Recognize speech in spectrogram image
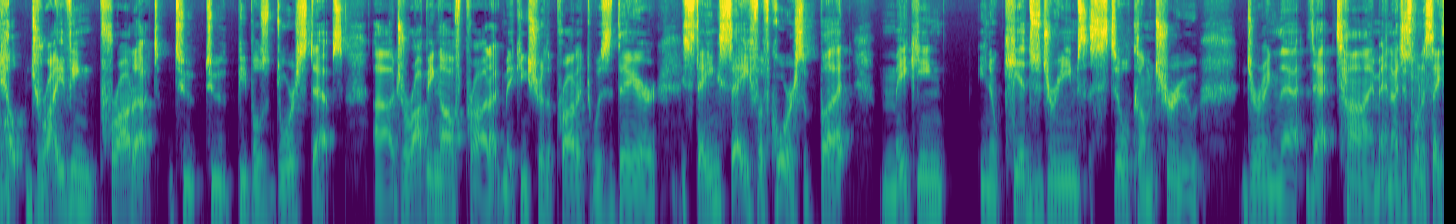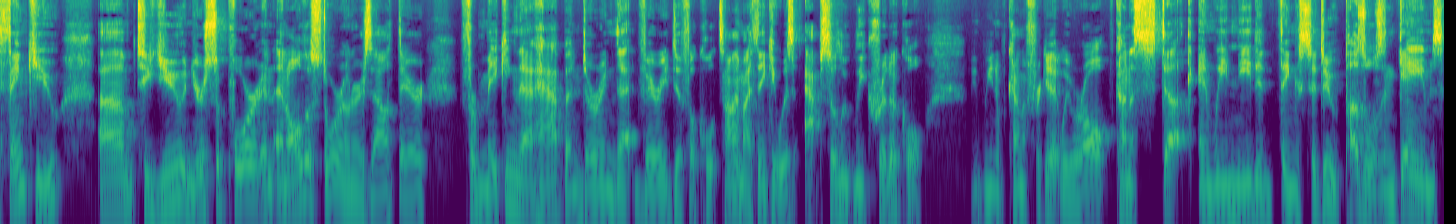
help driving product to to people's doorsteps, uh, dropping off product, making sure the product was there, staying safe, of course, but making you know kids dreams still come true during that that time. And i just want to say thank you um, to you and your support and, and all the store owners out there for making that happen during that very difficult time. I think it was absolutely critical. We kind of forget we were all kind of stuck and we needed things to do puzzles and games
